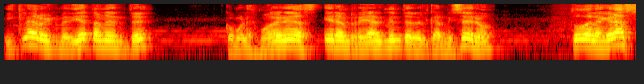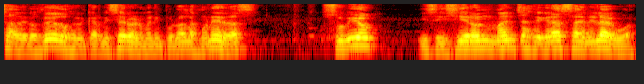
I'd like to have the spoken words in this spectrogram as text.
y claro, inmediatamente, como las monedas eran realmente del carnicero, toda la grasa de los dedos del carnicero al manipular las monedas subió y se hicieron manchas de grasa en el agua.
